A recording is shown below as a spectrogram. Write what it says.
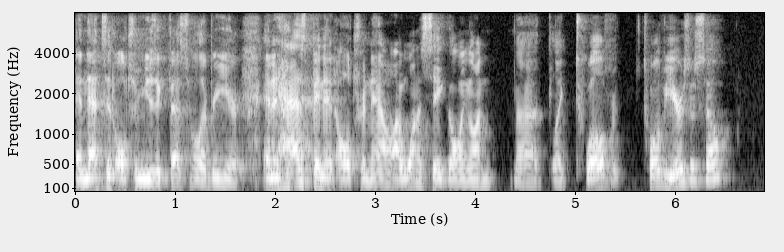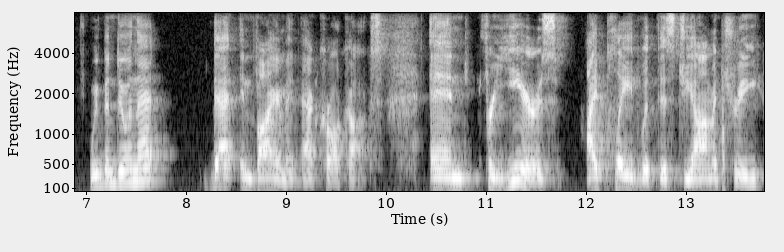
And that's at Ultra Music Festival every year, and it has been at Ultra now. I want to say going on uh, like 12, 12 years or so. We've been doing that that environment at Carl Cox, and for years I played with this geometry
